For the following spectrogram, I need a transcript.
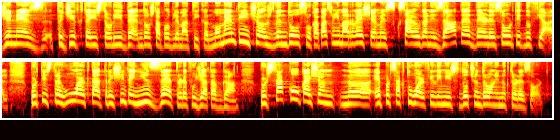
gjenezë të gjithë këtë histori dhe ndoshta problematikën, momentin që është vendosur, ka pasur një marrëveshje mes kësaj organizate dhe rezortit në fjalë, për t'i strehuar këta 320 refugjatë afganë. Për sa kohë ka qënë e përcaktuar fillimisht do qëndronin në këtë rezort?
